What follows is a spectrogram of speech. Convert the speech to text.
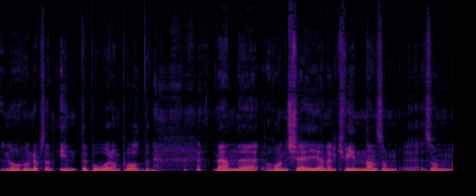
nog 100% inte på våran podd. Men eh, hon tjejen, eller kvinnan som, eh, som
